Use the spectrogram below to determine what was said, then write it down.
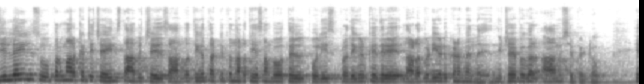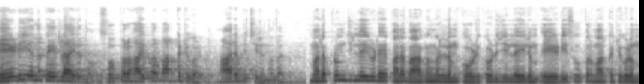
ജില്ലയിൽ സൂപ്പർമാർക്കറ്റ് ചെയിൻ സ്ഥാപിച്ച് സാമ്പത്തിക തട്ടിപ്പ് നടത്തിയ സംഭവത്തിൽ പോലീസ് പ്രതികൾക്കെതിരെ നടപടിയെടുക്കണമെന്ന് നിക്ഷേപകർ ആവശ്യപ്പെട്ടു. എ ഡി എന്ന പേരിലായിരുന്നു സൂപ്പർ ഹൈപ്പർ മാർക്കറ്റുകൾ ആരംഭിച്ചിരുന്നത്. മലപ്പുറം ജില്ലയുടെ പല ഭാഗങ്ങളിലും കോഴിക്കോട് ജില്ലയിലും എ ഡി സൂപ്പർ മാർക്കറ്റുകളും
